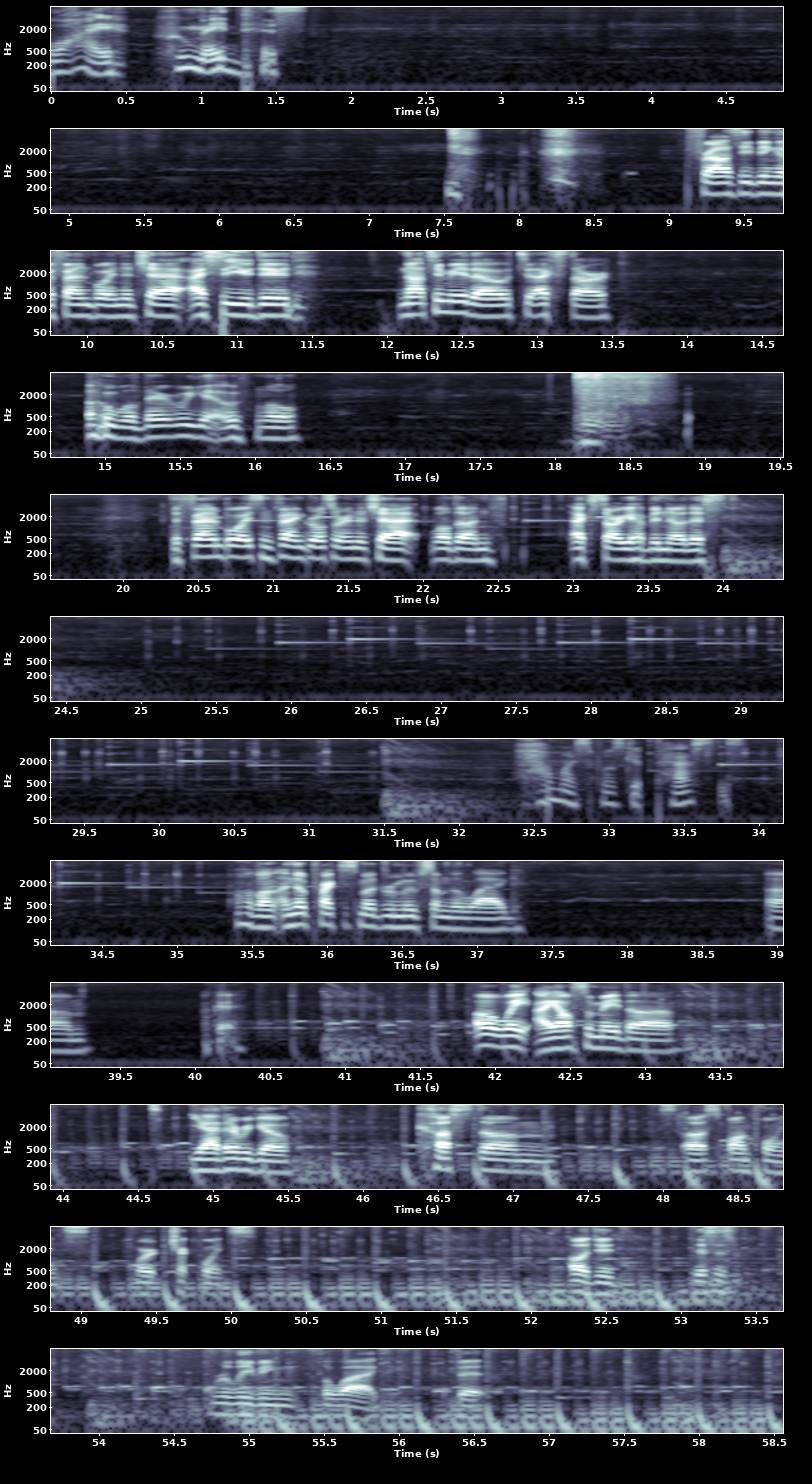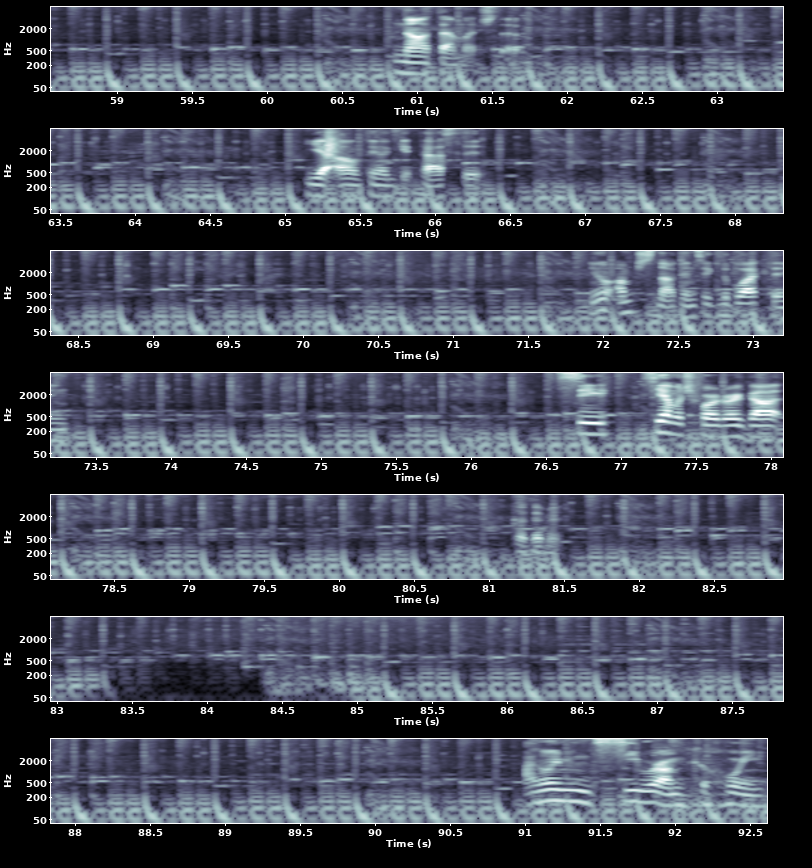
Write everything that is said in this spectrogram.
Why? Who made this? Frowsy being a fanboy in the chat. I see you, dude. Not to me, though. To X-Star. Oh, well, there we go. Lol. the fanboys and fangirls are in the chat. Well done. X-Star, you have been noticed. Am I supposed to get past this? Hold on, I know practice mode removes some of the lag. Um, okay. Oh, wait, I also made the... Yeah, there we go. Custom uh, spawn points, or checkpoints. Oh, dude, this is relieving the lag a bit. Not that much, though. Yeah, I don't think I can get past it. You know, I'm just not gonna take the black thing. See? See how much farther I got? God damn it. I don't even see where I'm going.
